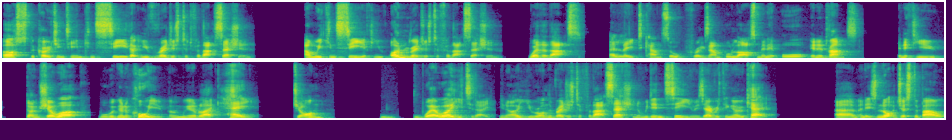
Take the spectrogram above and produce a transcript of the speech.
Us, the coaching team, can see that you've registered for that session. And we can see if you unregister for that session, whether that's a late cancel, for example, last minute or in advance. And if you don't show up, well, we're going to call you and we're going to be like, hey, John, where were you today? You know, you were on the register for that session and we didn't see you. Is everything okay? Um, and it's not just about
